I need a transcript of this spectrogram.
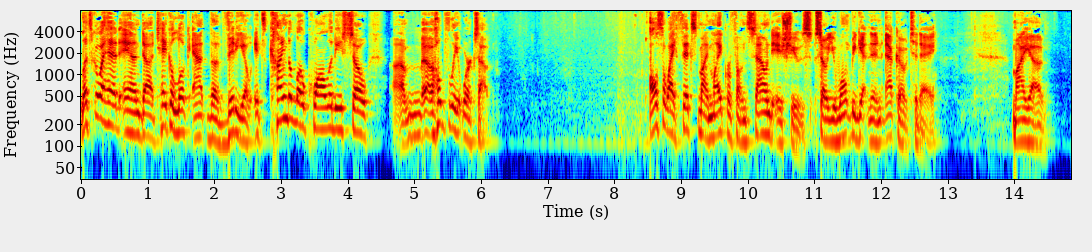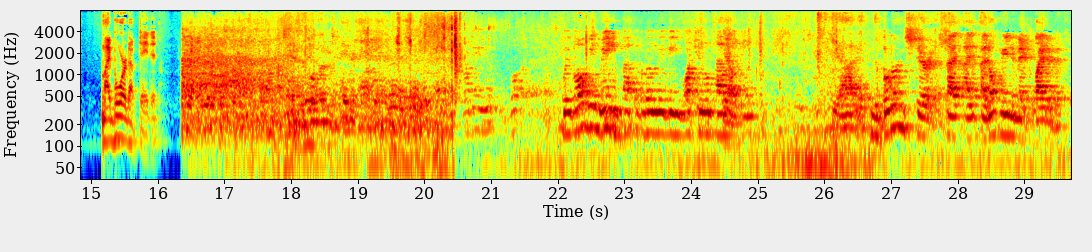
let's go ahead and and uh, take a look at the video. It's kind of low quality, so um, uh, hopefully it works out. Also, I fixed my microphone sound issues, so you won't be getting an echo today. My uh, my board updated. We've all been reading about the balloon. We've been watching on television. Yeah, yeah the balloon's serious. I, I, I don't mean to make light of it.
